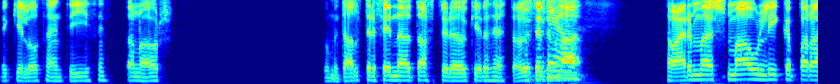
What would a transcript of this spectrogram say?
mikið lóþægindi í 15 ár. Þú myndi aldrei finna þetta aftur ef þú gerir þetta. Þú veist, þetta er svona, þá er maður smá líka bara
